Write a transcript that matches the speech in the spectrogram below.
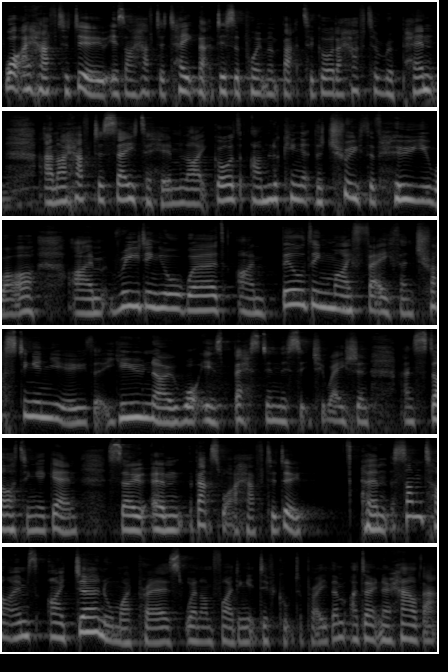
what I have to do is I have to take that disappointment back to God. I have to repent and I have to say to Him, like, God, I'm looking at the truth of who you are. I'm reading your word. I'm building my faith and trusting in you that you know what is best in this situation and starting again. So um, that's what I have to do. Um, sometimes I journal my prayers when I'm finding it difficult to pray them. I don't know how that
